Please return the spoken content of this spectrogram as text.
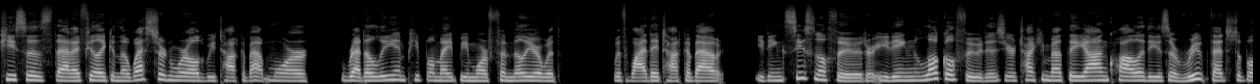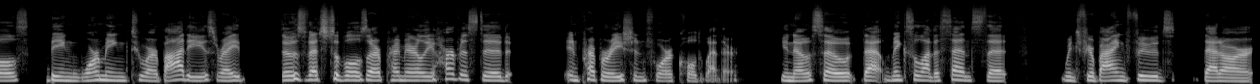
pieces that I feel like in the Western world we talk about more readily and people might be more familiar with with why they talk about eating seasonal food or eating local food is you're talking about the yang qualities of root vegetables being warming to our bodies, right? Those vegetables are primarily harvested in preparation for cold weather. You know, so that makes a lot of sense that when if you're buying foods that are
